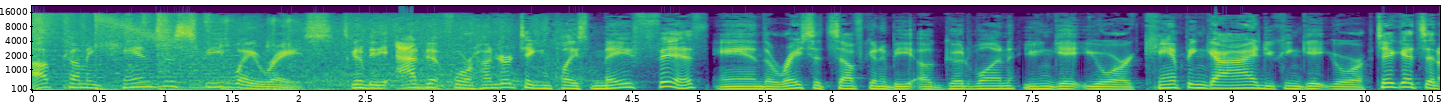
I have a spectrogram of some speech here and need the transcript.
upcoming Kansas Speedway race. It's going to be the Advent 400 taking place May 5th, and the race itself going to be a good one. You can get your camping guide, you can get your tickets, and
